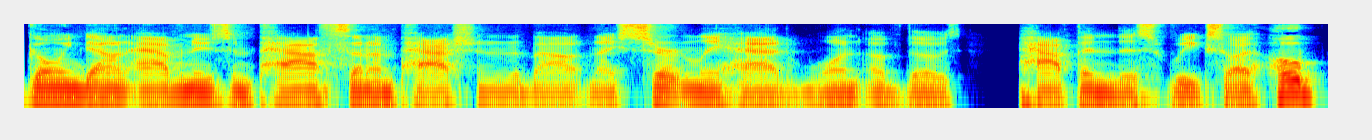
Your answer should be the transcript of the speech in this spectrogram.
going down avenues and paths that I'm passionate about. And I certainly had one of those happen this week. So I hope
